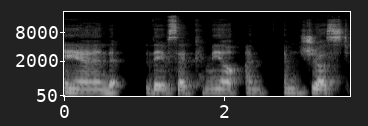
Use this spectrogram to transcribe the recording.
And they've said, Camille, I'm I'm just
